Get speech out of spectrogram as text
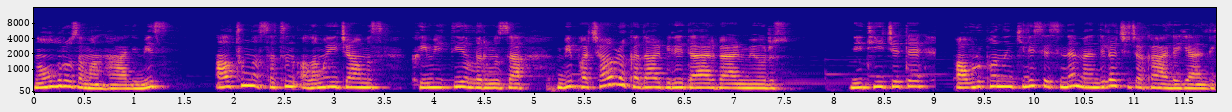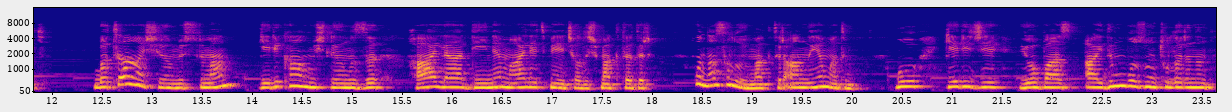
ne olur o zaman halimiz? Altınla satın alamayacağımız kıymetli yıllarımıza bir paçavra kadar bile değer vermiyoruz. Neticede Avrupa'nın kilisesine mendil açacak hale geldik. Batı aşığı Müslüman geri kalmışlığımızı hala dine mal etmeye çalışmaktadır. Bu nasıl uymaktır anlayamadım. Bu gerici, yobaz, aydın bozuntularının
